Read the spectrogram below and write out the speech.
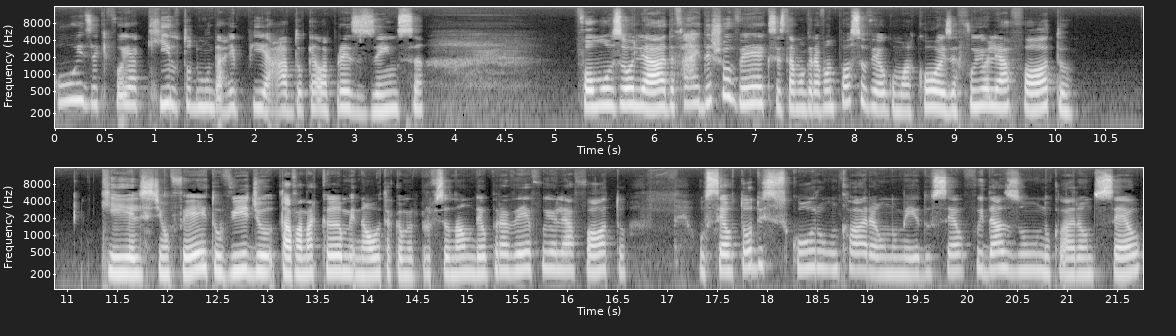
coisa que foi aquilo, todo mundo arrepiado, aquela presença fomos olhar, eu falei, deixa eu ver que vocês estavam gravando, posso ver alguma coisa? Fui olhar a foto que eles tinham feito, o vídeo estava na câmera, na outra câmera profissional, não deu para ver, fui olhar a foto. O céu todo escuro, um clarão no meio do céu, fui dar zoom no clarão do céu,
